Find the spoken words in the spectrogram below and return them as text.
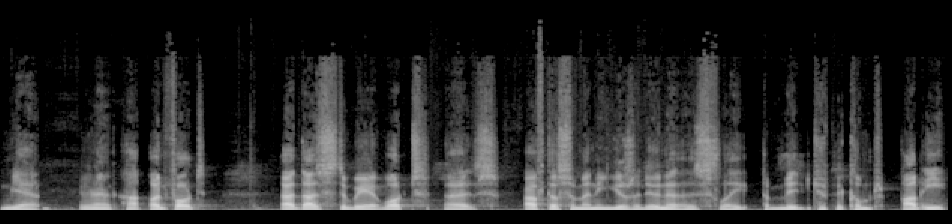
Yeah, yeah. Uh, Unfortunately, that, that's the way it worked. Uh, it's after so many years of doing it, it's like it just becomes party.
